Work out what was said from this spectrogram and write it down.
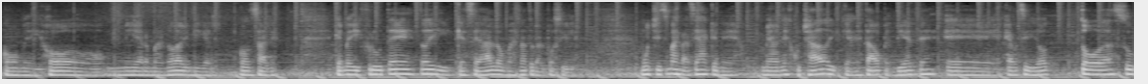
como me dijo mi hermano David Miguel González, que me disfrute esto y que sea lo más natural posible. Muchísimas gracias a quienes me han escuchado y que han estado pendientes. Eh, he recibido todas sus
